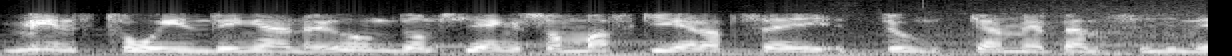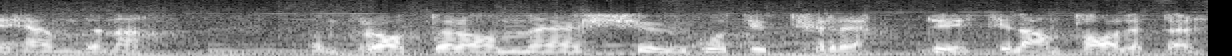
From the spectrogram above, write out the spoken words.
Minst två inringare nu. Ungdomsgäng som maskerat sig, dunkar med bensin i händerna. De pratar om 20 till 30 till antalet där.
